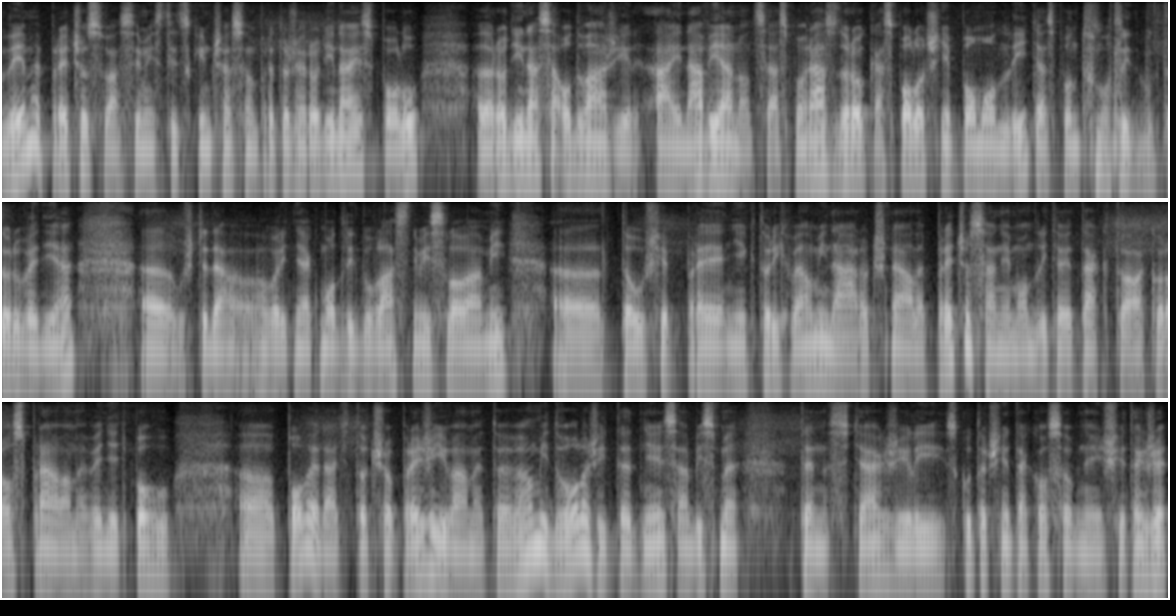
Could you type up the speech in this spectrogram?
vieme, prečo sú asi mystickým časom, pretože rodina je spolu, rodina sa odváži aj na Vianoce, aspoň raz do roka spoločne pomodliť, aspoň tú modlitbu, ktorú vedia. Eh, už teda hovoriť nejak modlitbu vlastnými slovami, eh, to už je pre niektorých veľmi náročné, ale prečo sa nemodliť aj takto, ako rozprávame, vedieť Bohu povedať to, čo prežívame. To je veľmi dôležité dnes, aby sme ten vzťah žili skutočne tak osobnejšie. Takže e,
